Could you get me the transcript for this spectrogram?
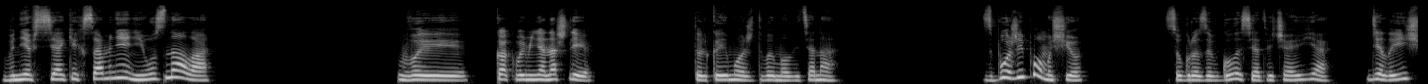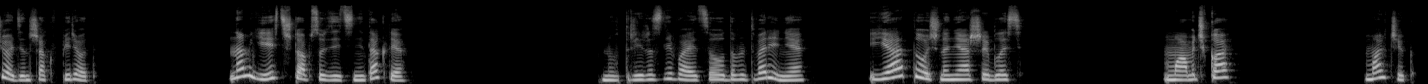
Вне всяких сомнений узнала. «Вы... как вы меня нашли?» Только и может вымолвить она. «С Божьей помощью!» С угрозой в голосе отвечаю я, делая еще один шаг вперед. Нам есть что обсудить, не так ли?» Внутри разливается удовлетворение. Я точно не ошиблась. «Мамочка!» Мальчик,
